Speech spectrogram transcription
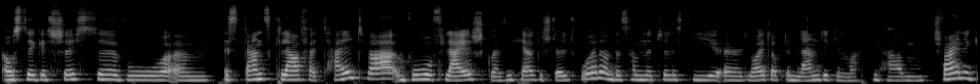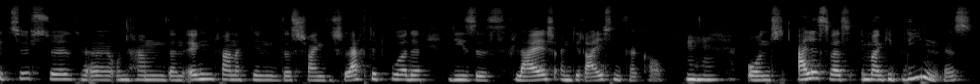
aus der Geschichte, wo ähm, es ganz klar verteilt war, wo Fleisch quasi hergestellt wurde. Und das haben natürlich die äh, Leute auf dem Lande gemacht. Die haben Schweine gezüchtet äh, und haben dann irgendwann nach nachdem das Schwein geschlachtet wurde, dieses Fleisch an die Reichen verkauft. Mhm. Und alles, was immer geblieben ist,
